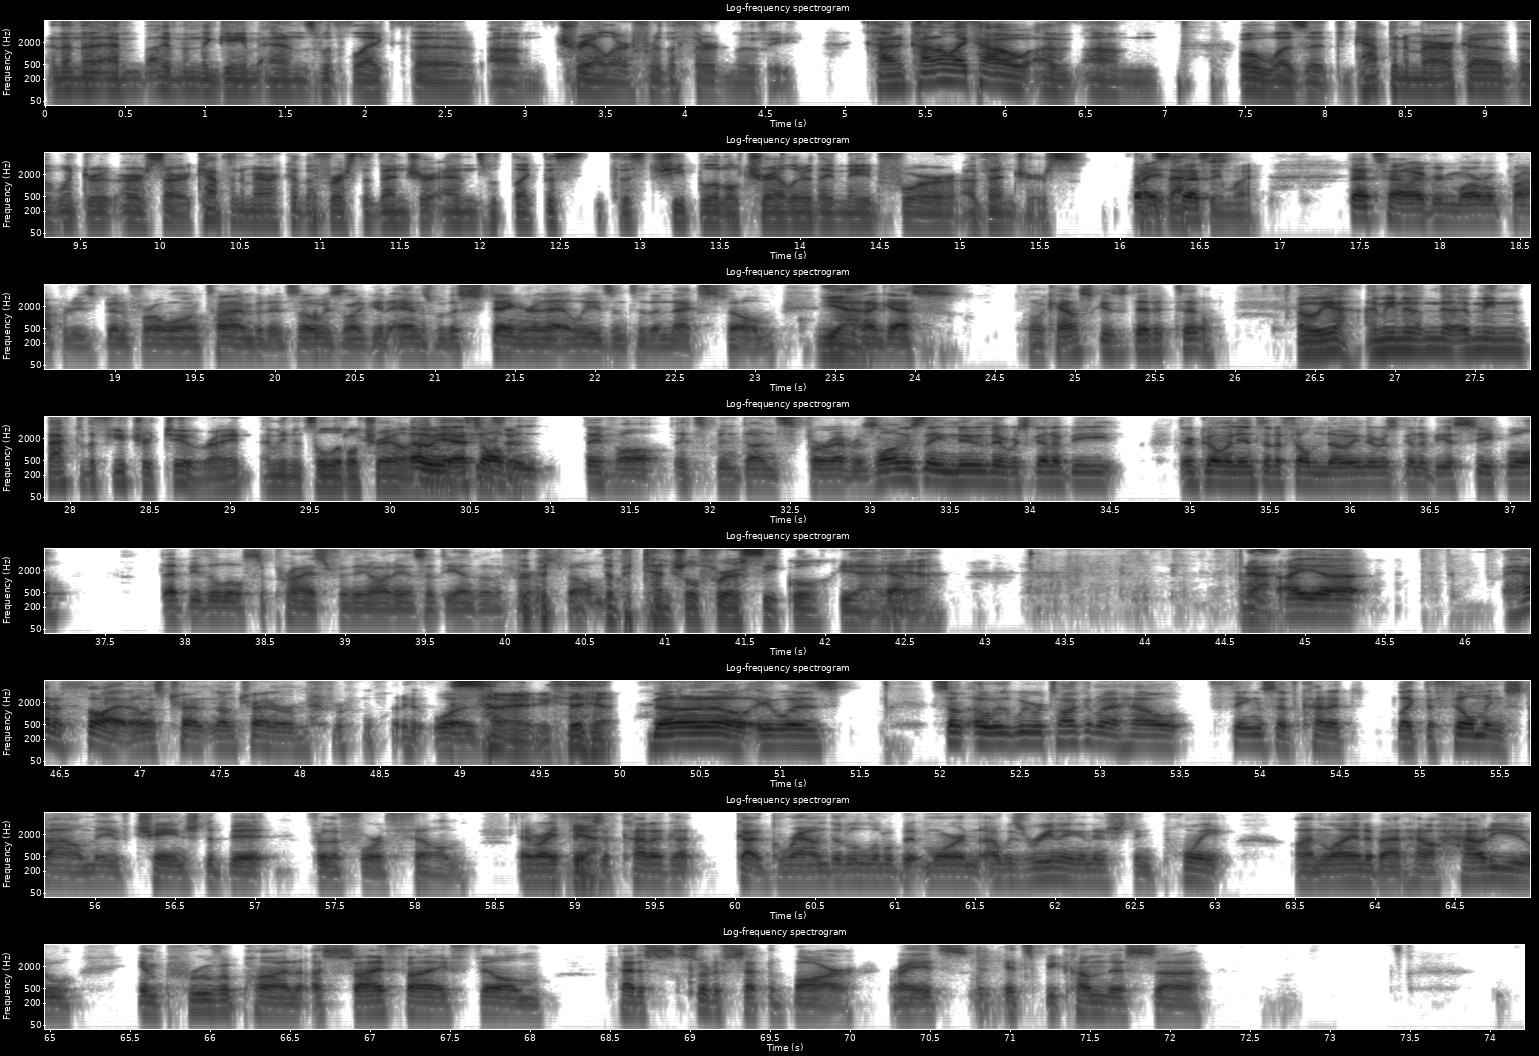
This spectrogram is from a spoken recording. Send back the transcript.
And then the and then the game ends with like the um trailer for the third movie. Kind of kind of like how uh, um what was it captain america the winter or sorry captain america the first avenger ends with like this this cheap little trailer they made for avengers the Right, exact that's- same way That's how every Marvel property's been for a long time, but it's always like it ends with a stinger that leads into the next film. yeah And I guess Wachowskis did it too. oh yeah i mean i mean back to the future too right i mean it's a little trailer Oh yeah, it's all been they've all it's been done forever. As long as they knew there was going to be they're going into the film knowing there was going to be a sequel. That'd be the little surprise for the audience at the end of the the, first pot- film. the potential for a sequel yeah Yeah. yeah yeah I uh I had a thought. I was trying. I'm trying to remember what it was. sorry yeah No, no, no. It was some. Oh, we were talking about how things have kind of like the filming style may have changed a bit for the fourth film, and right things Yeah. have kind of got got grounded a little bit more. And I was reading an interesting point online about how how do you improve upon a sci-fi film that has sort of set the bar, right? It's it's become this. uh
